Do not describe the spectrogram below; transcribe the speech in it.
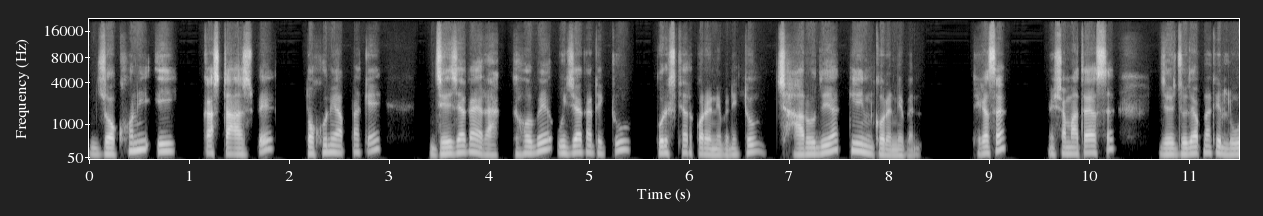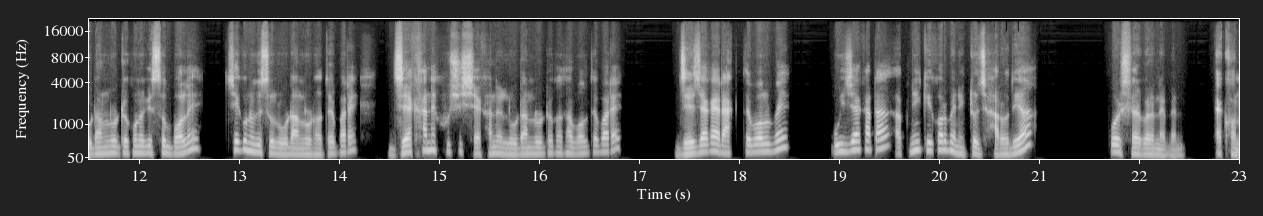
যখনই এই কাজটা আসবে, তখনই আপনাকে যে জায়গায় রাখতে হবে, ওই জায়গাটা একটু পরিষ্কার করে নেবেন একটু ঝাড়ু দিয়া ক্লিন করে নেবেন ঠিক আছে? জিনিসটা মাথায় আছে? যে যদি আপনাকে লোড আনলোড কোনো কিছু বলে, যে কোনো কিছু লোড আনলোড হতে পারে। যেখানে খুশি সেখানে লোড আনলোডের কথা বলতে পারে। যে জায়গায় রাখতে বলবে, ওই জায়গাটা আপনি কি করবেন? একটু ঝাড়ু দিয়া পরিষ্কার করে নেবেন। এখন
